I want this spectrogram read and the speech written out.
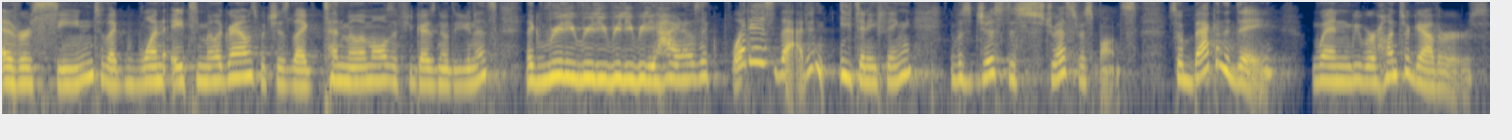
ever seen to like 180 milligrams, which is like 10 millimoles, if you guys know the units. Like really, really, really, really high. And I was like, what is that? I didn't eat anything. It was just a stress response. So back in the day, when we were hunter gatherers,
